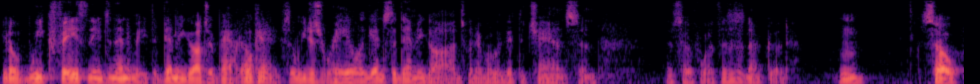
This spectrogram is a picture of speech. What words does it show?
you know, weak faith needs an enemy. The demigods are bad. Okay, so we just rail against the demigods whenever we get the chance and, and so forth. This is not good. Hmm? So,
